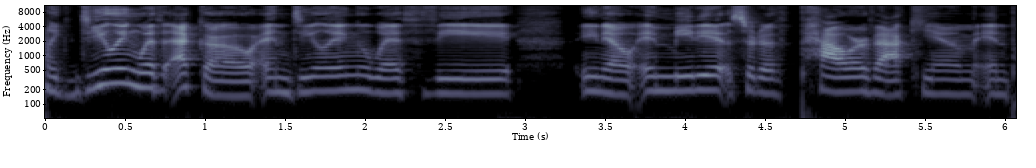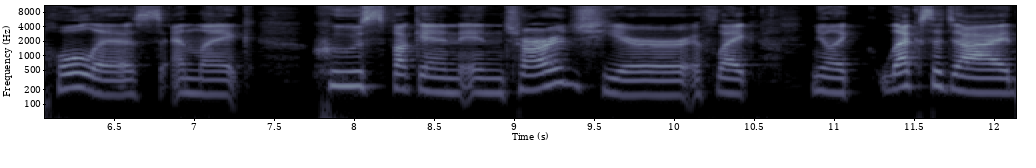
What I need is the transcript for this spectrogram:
like dealing with Echo and dealing with the you know immediate sort of power vacuum in Polis and like who's fucking in charge here? If like you know like Lexa died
